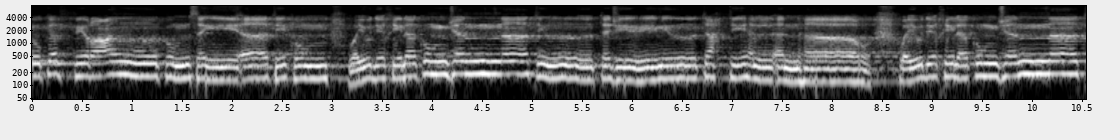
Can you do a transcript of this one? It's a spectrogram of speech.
يكفر عنكم سيئاتكم ويدخلكم جنات تجري من تحتها الأنهار ويدخلكم جنات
